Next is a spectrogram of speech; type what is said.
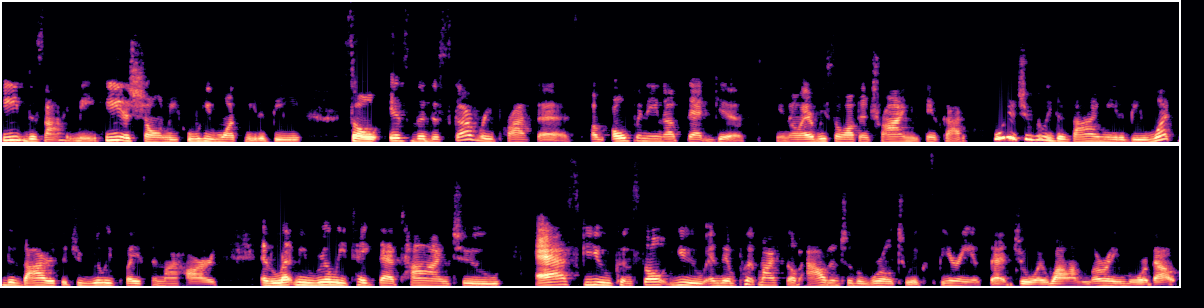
he designed me. He has shown me who he wants me to be. So it's the discovery process of opening up that gift you know every so often trying new things god who did you really design me to be what desires did you really place in my heart and let me really take that time to ask you, consult you, and then put myself out into the world to experience that joy while I'm learning more about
